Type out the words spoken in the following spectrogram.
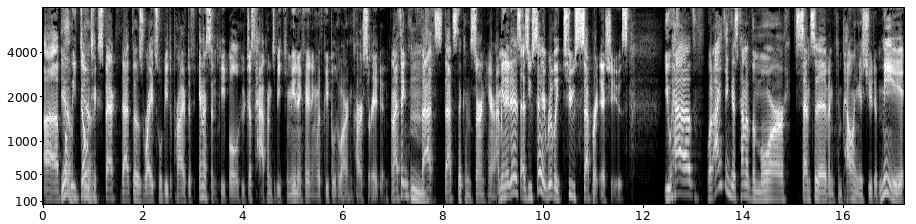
Uh, yeah, but we don't yeah. expect that those rights will be deprived of innocent people who just happen to be communicating with people who are incarcerated. And I think mm. that's that's the concern here. I mean, it is, as you say, really two separate issues. You have what I think is kind of the more sensitive and compelling issue to me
